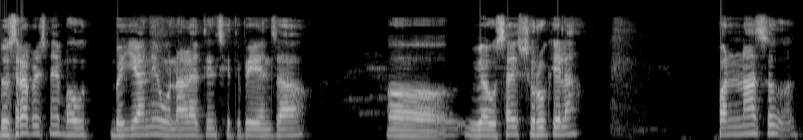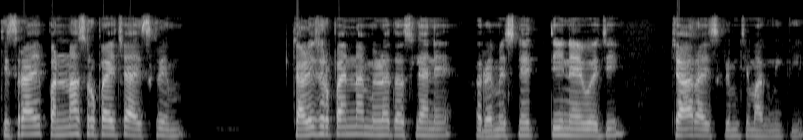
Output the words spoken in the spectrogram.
दुसरा प्रश्न आहे भाऊ भैयाने उन्हाळ्यातील शितपे यांचा व्यवसाय सुरू केला. पन्नास तिसरा आहे पन्नास रुपयाचे आईस्क्रीम चाळीस रुपयांना मिळत असल्याने रमेशने तीन ऐवजी चार आईस्क्रीमची मागणी केली.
